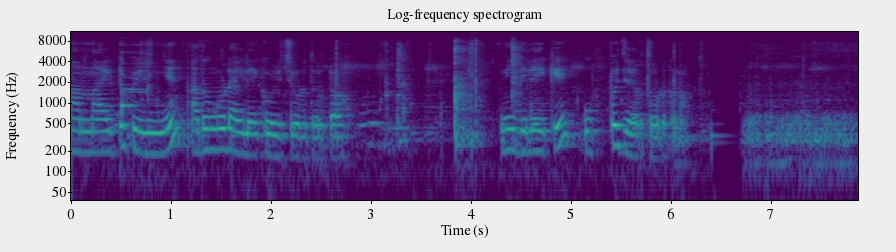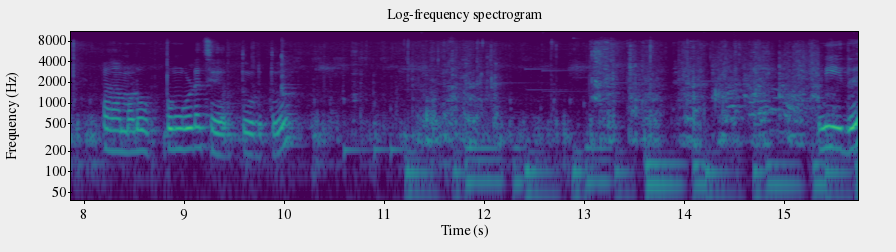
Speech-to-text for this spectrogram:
നന്നായിട്ട് പിഴിഞ്ഞ് അതും കൂടെ അതിലേക്ക് ഒഴിച്ചു കൊടുത്തു കേട്ടോ ഇനി ഇതിലേക്ക് ഉപ്പ് ചേർത്ത് കൊടുക്കണം. അപ്പോൾ നമ്മൾ ഉപ്പും കൂടെ ചേർത്ത് കൊടുത്തു. ഇനി ഇത്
